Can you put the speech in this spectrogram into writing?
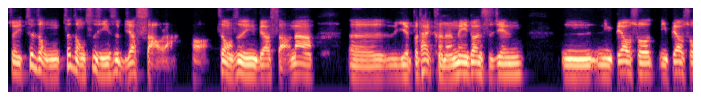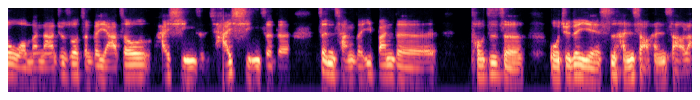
所以这种这种事情是比较少啦，哦，这种事情比较少。那呃，也不太可能那一段时间，嗯，你不要说，你不要说我们呐，就是说整个亚洲还醒着，还醒着的正常的一般的投资者，我觉得也是很少很少啦。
